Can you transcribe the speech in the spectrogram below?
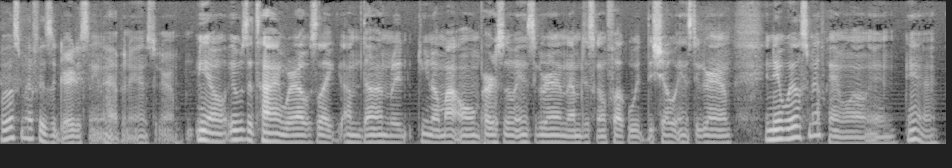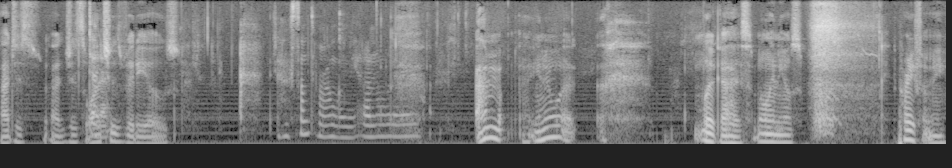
Will Smith is the greatest thing to happen to Instagram. You know, it was a time where I was like, I'm done with, you know, my own personal Instagram. And I'm just going to fuck with the show Instagram. And then Will Smith came along. And yeah, I just, I just watch his videos. Something wrong with me. I don't know what it is. I'm, you know what? Look, guys, millennials, pray for me.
